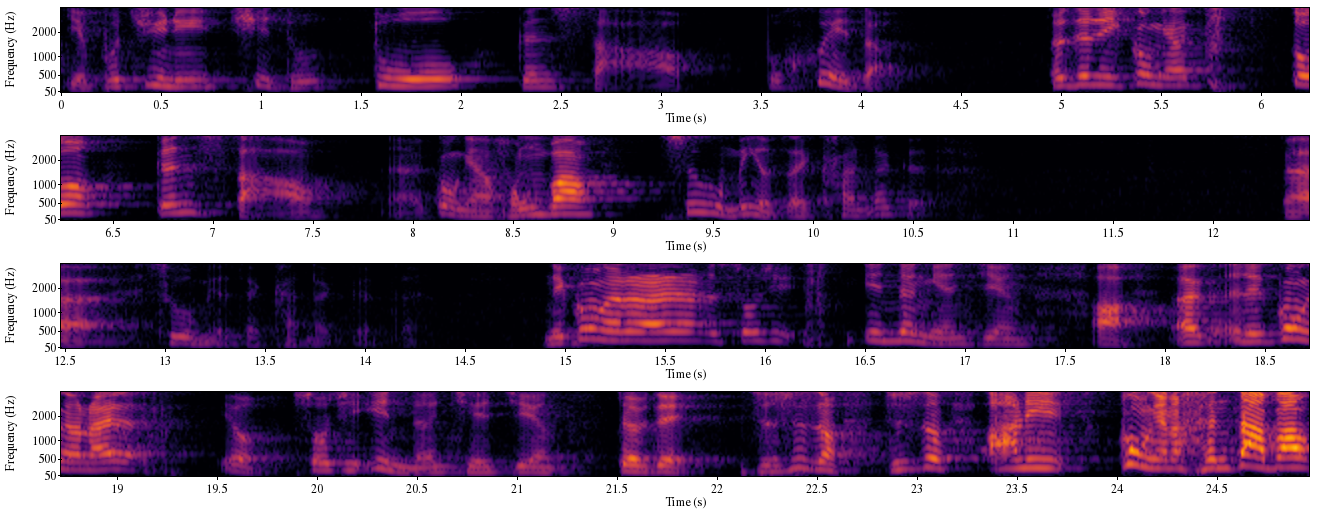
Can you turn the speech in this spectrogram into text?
也不拘泥信徒多跟少，不会的。而且你供养多跟少，呃，供养红包，师傅没有在看那个的，哎，师傅没有在看那个的。你供养来了，收去印楞严经啊，呃，你供养来了又收去印人切经，对不对？只是说，只是说啊，你供养了很大包，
